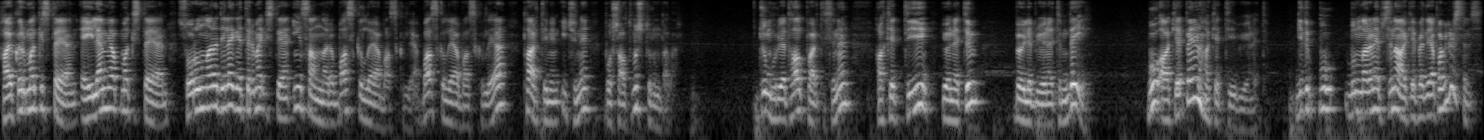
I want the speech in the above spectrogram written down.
haykırmak isteyen, eylem yapmak isteyen, sorunları dile getirmek isteyen insanları baskılaya baskılaya, baskılaya baskılaya partinin içini boşaltmış durumdalar. Cumhuriyet Halk Partisi'nin hak ettiği yönetim böyle bir yönetim değil. Bu AKP'nin hak ettiği bir yönetim. Gidip bu bunların hepsini AKP'de yapabilirsiniz.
